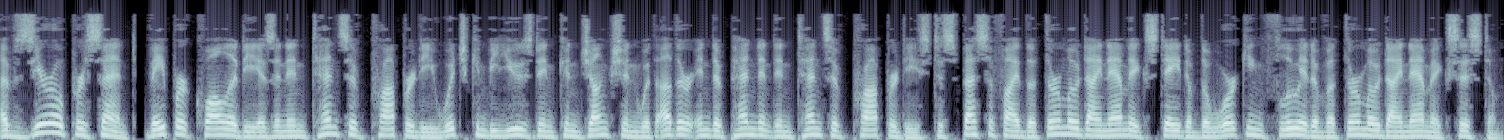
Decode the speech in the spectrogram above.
of 0%. Vapor quality is an intensive property which can be used in conjunction with other independent intensive properties to specify the thermodynamic state of the working fluid of a thermodynamic system.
